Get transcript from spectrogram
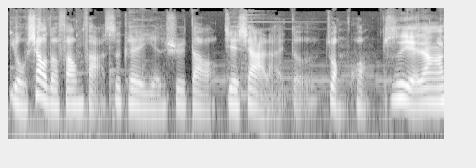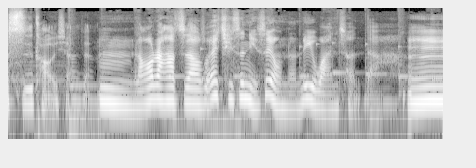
有效的方法是可以延续到接下来的状况？就是也让他思考一下，这样。嗯，然后让他知道说，哎，其实你是有能力完成的啊。嗯，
